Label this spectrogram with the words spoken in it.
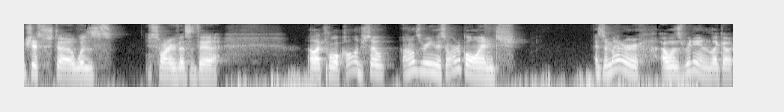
just uh, was just want to revisit the electoral college. So I was reading this article, and as a matter, I was reading like a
